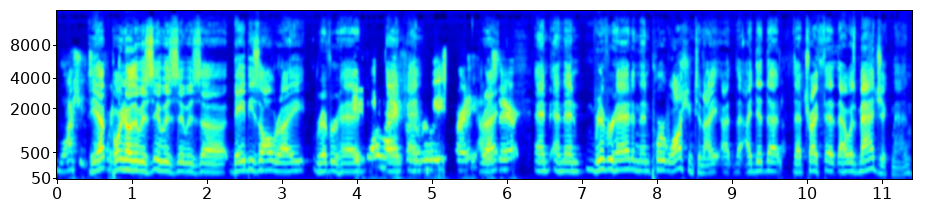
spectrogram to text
Washington. Yep. Port- no, there was it was it was uh, baby's all right, Riverhead, was all right and, for and, the release party. I was there. and and then Riverhead, and then Port Washington. I I, I did that that trifecta. That was magic, man.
